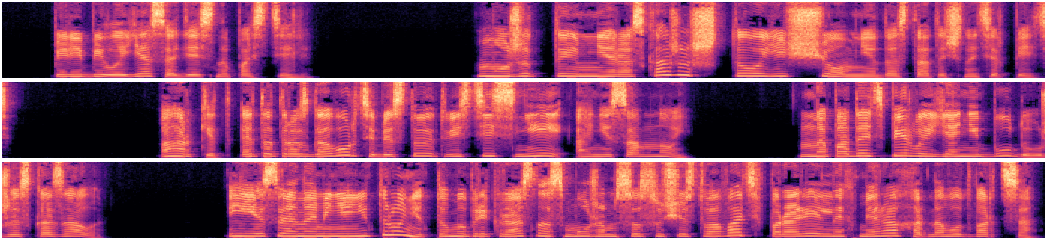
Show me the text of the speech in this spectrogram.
— перебила я, садясь на постели. Может, ты мне расскажешь, что еще мне достаточно терпеть? Аркет, этот разговор тебе стоит вести с ней, а не со мной. Нападать первой я не буду, уже сказала. И если она меня не тронет, то мы прекрасно сможем сосуществовать в параллельных мирах одного дворца.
